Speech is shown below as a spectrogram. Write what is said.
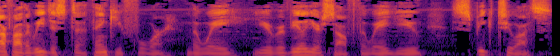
Our Father, we just uh, thank you for the way you reveal yourself, the way you speak to us,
